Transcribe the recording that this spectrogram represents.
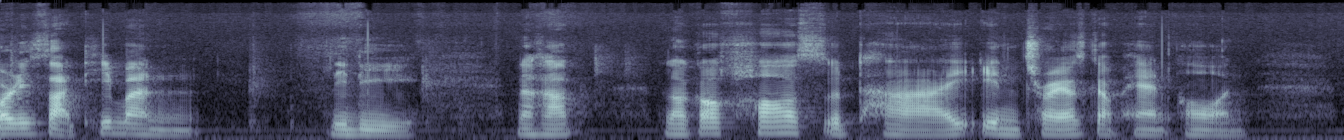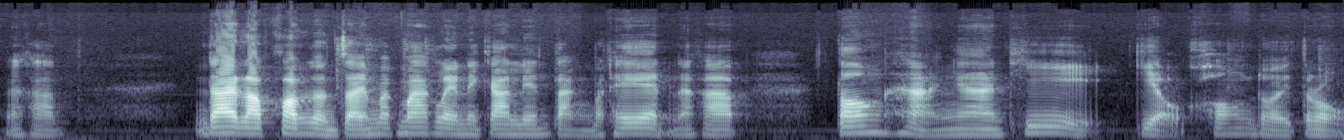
บริษัทที่มันดี ๆ นะครับ แล้วก็ข้อสุดท้าย interest กับ hand on นะครับ ได้รับความสนใจมาก ๆ เลยในการเรียนต่างประเทศนะครับ ต้องหางานที่เกี่ยวข้องโดยตรง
